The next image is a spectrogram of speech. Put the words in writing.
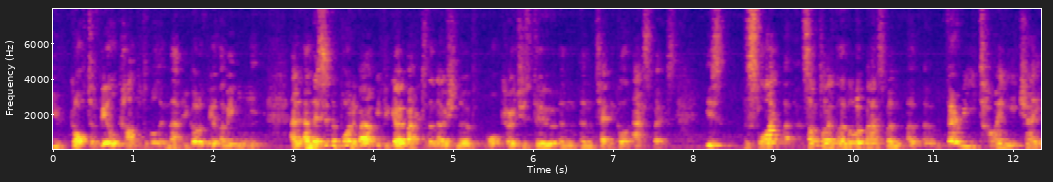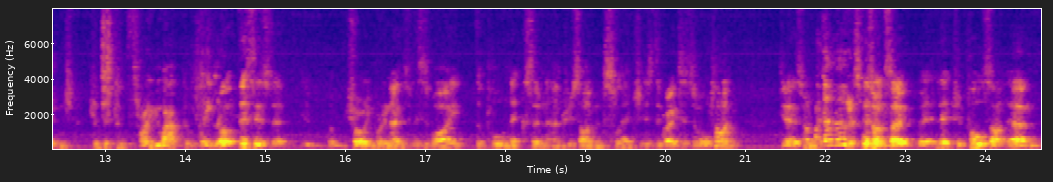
you've got to feel comfortable in that. You've got to feel, I mean, Mhm. and, and this is the point about if you go back to the notion of what coaches do and, and technical aspects, is the slight, sometimes a lot of batsmen, a, a very tiny change can just can throw you out completely. Well, this is, uh, I'm sure you probably know this, this is why the Paul Nixon Andrew Symonds sledge is the greatest of all time. Do you know this one? i don't know this one. This one so uh, literally Paul, um,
